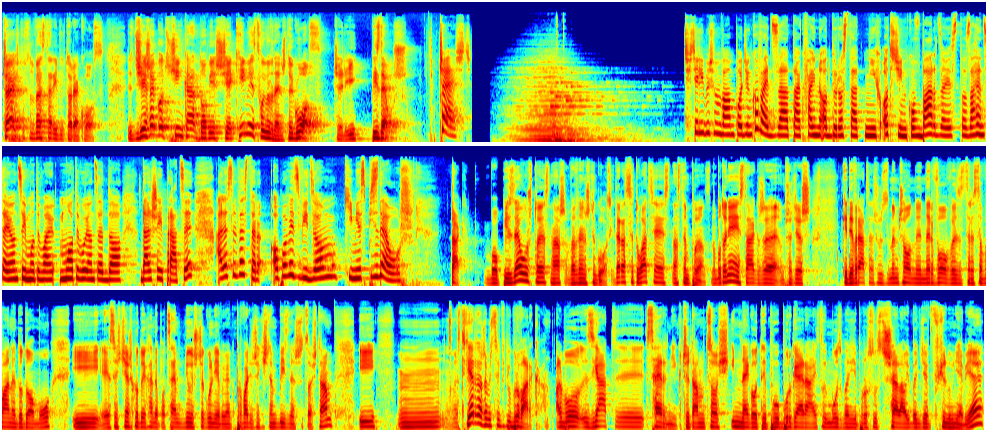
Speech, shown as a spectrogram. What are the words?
Cześć, to Sylwester i Wiktoria Kłos. Z dzisiejszego odcinka dowiesz się, kim jest twój wewnętrzny głos, czyli Pizdeusz. Cześć! Chcielibyśmy Wam podziękować za tak fajny odbiór ostatnich odcinków. Bardzo jest to zachęcające i motywujące do dalszej pracy. Ale Sylwester, opowiedz widzom, kim jest Pizdeusz. Tak, bo Pizdeusz to jest nasz wewnętrzny głos. I teraz sytuacja jest następująca. No bo to nie jest tak, że przecież kiedy wracasz już zmęczony, nerwowy, zestresowany do domu i jesteś ciężko dojechany po całym dniu, szczególnie nie wiem, jak prowadzisz jakiś tam biznes czy coś tam. I mm, stwierdzasz, żebyś sobie wypił browarka albo zjadł y, sernik, czy tam coś innego typu burgera i twój mózg będzie po prostu strzelał i będzie w siódmym niebie,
